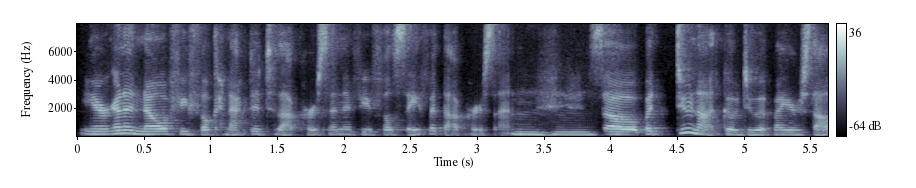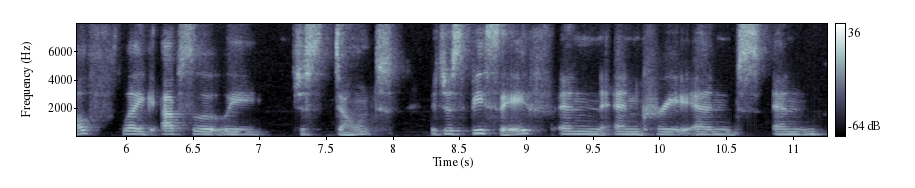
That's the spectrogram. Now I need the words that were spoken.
You're going to know if you feel connected to that person if you feel safe with that person. Mm-hmm. so but do not go do it by yourself. Like absolutely just don't just be safe and and create and and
